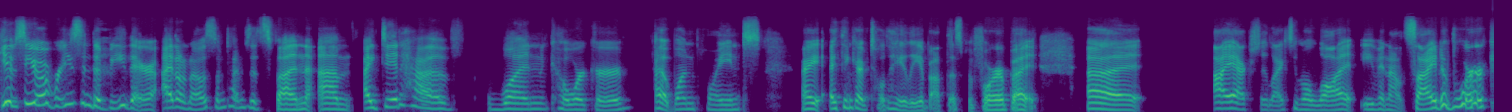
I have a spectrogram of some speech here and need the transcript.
gives you a reason to be there. I don't know. Sometimes it's fun. Um, I did have one coworker at one point. I I think I've told Haley about this before, but uh, I actually liked him a lot, even outside of work.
